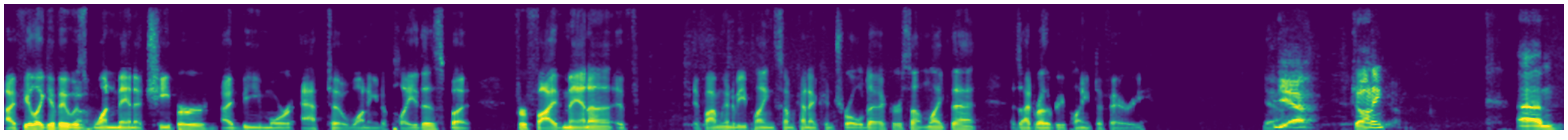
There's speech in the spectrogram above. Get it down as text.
I feel like if it was Yeah. one mana cheaper, I'd be more apt to wanting to play this. But for five mana, if if I'm going to be playing some kind of control deck or something like that, is I'd rather be playing Teferi. Yeah. yeah. Johnny. Um,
